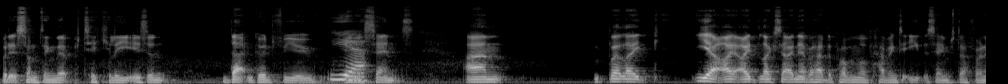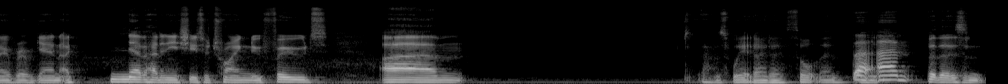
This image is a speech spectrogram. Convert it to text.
But it's something that particularly isn't that good for you yeah. in a sense. Um, but like, yeah, I, I like I said, I never had the problem of having to eat the same stuff over and over again. I never had any issues with trying new foods. Um, that was weird. I had a thought then, But Yeah. um, but there isn't.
